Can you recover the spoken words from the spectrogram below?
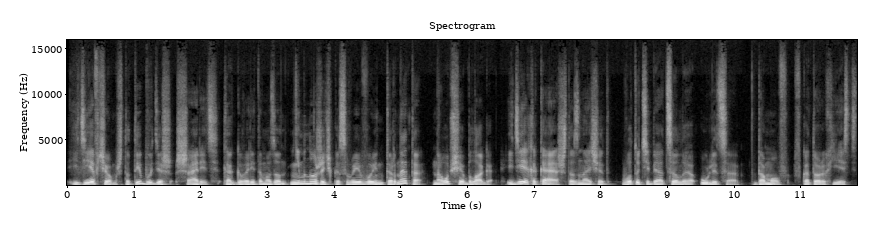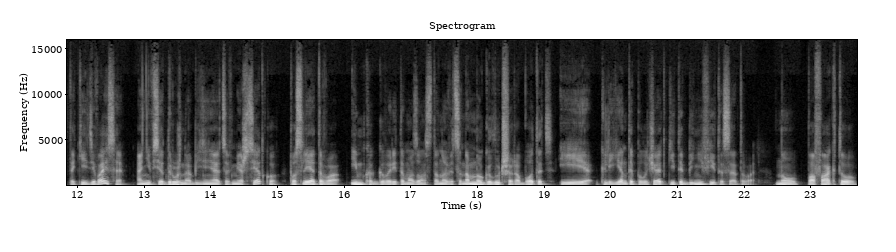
Идея в чем? Что ты будешь шарить, как говорит Amazon, немножечко своего интернета на общее благо. Идея какая? Что значит, вот у тебя целая улица домов, в которых есть такие девайсы, они все дружно объединяются в межсетку, после этого им, как говорит Amazon, становится намного лучше работать, и клиенты получают какие-то бенефиты с этого. Но по факту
